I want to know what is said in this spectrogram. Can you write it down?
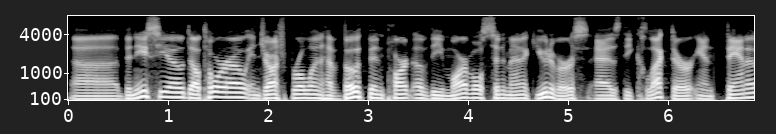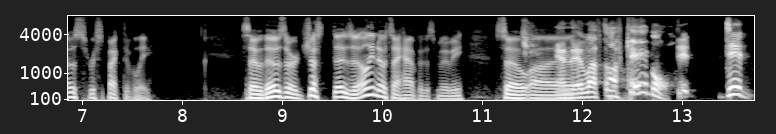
Uh, Benicio del Toro and Josh Brolin have both been part of the Marvel Cinematic Universe as the Collector and Thanos, respectively. So those are just those are the only notes I have for this movie. So uh, and they left off cable. Did did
